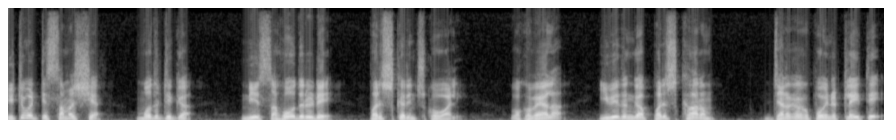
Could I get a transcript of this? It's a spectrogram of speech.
ఇటువంటి సమస్య మొదటిగా నీ సహోదరుడే పరిష్కరించుకోవాలి. ఒకవేళ ఈ విధంగా పరిష్కారం జరగకపోయినట్లయితే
